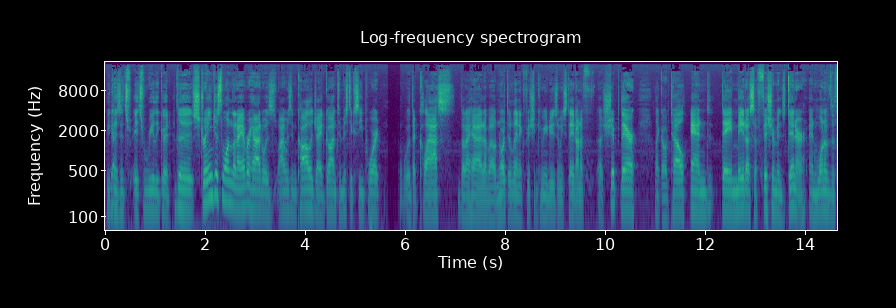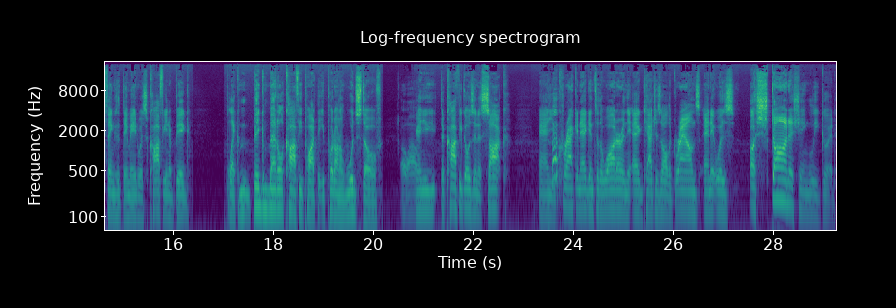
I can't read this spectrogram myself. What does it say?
because it's it's really good. The strangest one that I ever had was I was in college. I had gone to Mystic Seaport with a class that I had about North Atlantic fishing communities, and we stayed on a, a ship there, like a hotel, and they made us a fisherman's dinner. And one of the things that they made was coffee in a big like big metal coffee pot that you put on a wood stove. oh wow. And you the coffee goes in a sock and you crack an egg into the water and the egg catches all the grounds and it was astonishingly good.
